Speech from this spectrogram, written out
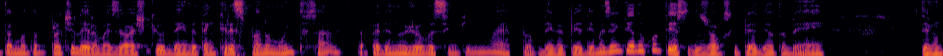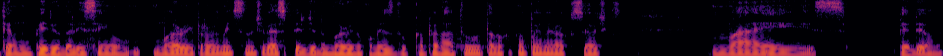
da muita prateleira, mas eu acho que o Denver tá encrespando muito, sabe? Tá perdendo um jogo assim que não é pro Denver perder, mas eu entendo o contexto dos jogos que perdeu também. Teve um, um período ali sem o Murray, provavelmente se não tivesse perdido o Murray no começo do campeonato, tava com a campanha melhor que o Celtics. Mas perdeu, né?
